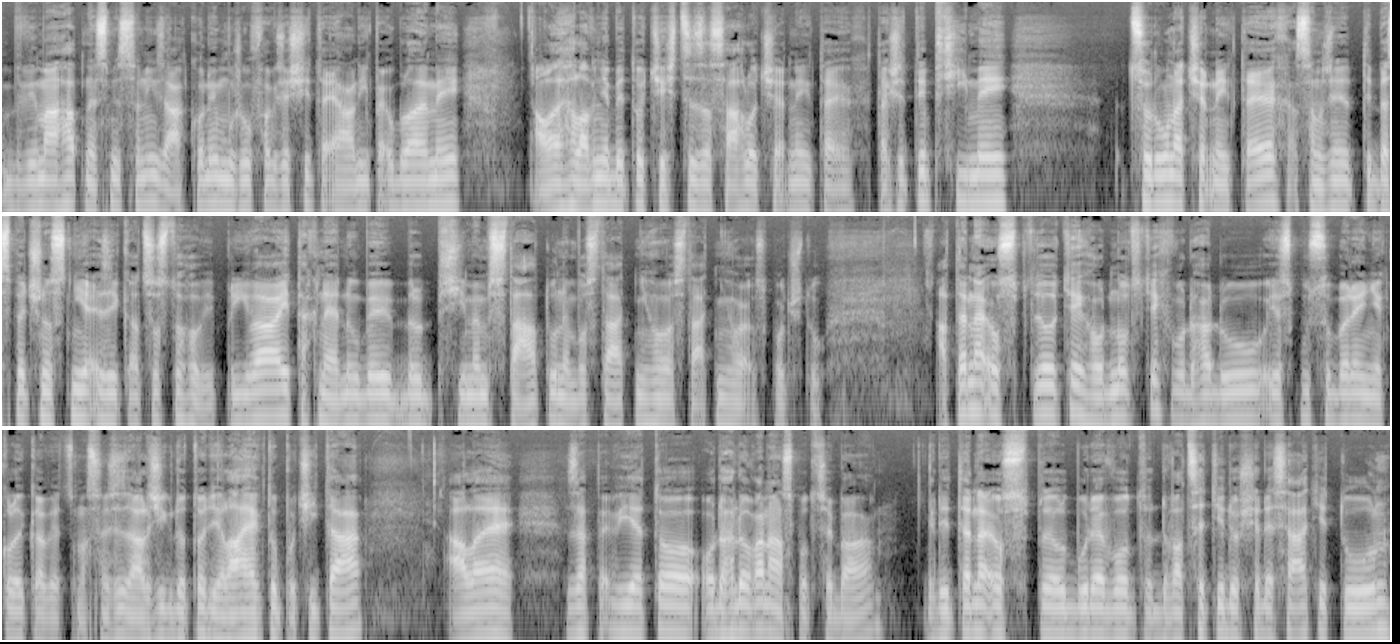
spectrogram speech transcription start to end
vymáhat nesmyslný zákony, můžou fakt řešit reální problémy, ale hlavně by to těžce zasáhlo černý trh. Takže ty příjmy co jdou na černý trh a samozřejmě ty bezpečnostní rizika, co z toho vyplývají, tak najednou by byl příjmem státu nebo státního, státního rozpočtu. A ten rozptyl těch hodnot, těch odhadů je způsobený několika věcmi. Samozřejmě záleží, kdo to dělá, jak to počítá, ale je to odhadovaná spotřeba, kdy ten rozptyl bude od 20 do 60 tun,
